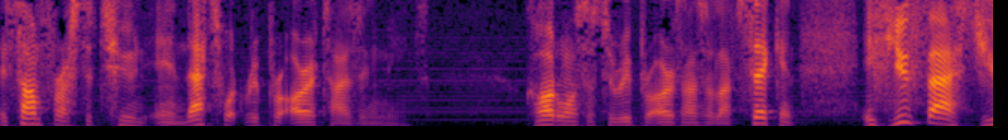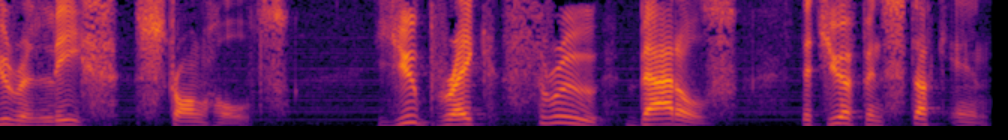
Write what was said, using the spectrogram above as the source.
It's time for us to tune in. That's what reprioritizing means. God wants us to reprioritize our life. Second, if you fast, you release strongholds. you break through battles that you have been stuck in.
